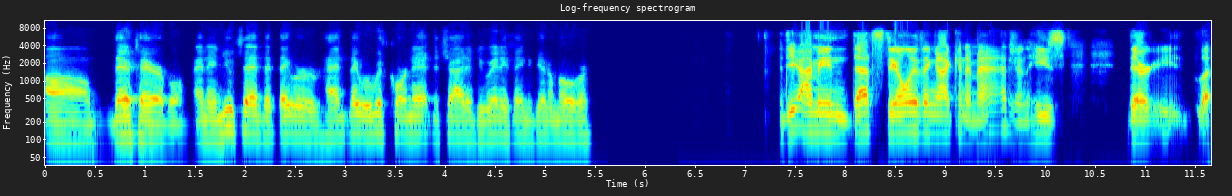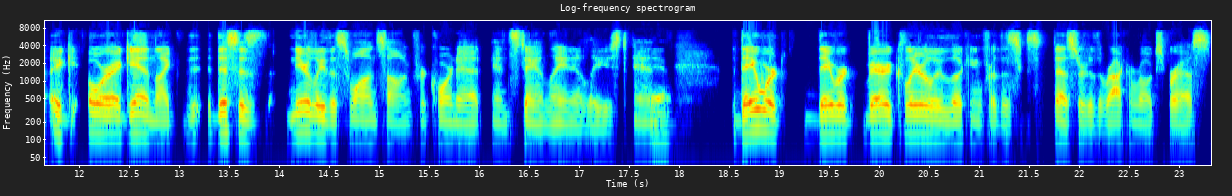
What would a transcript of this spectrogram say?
Um, they're terrible. And then you said that they were had they were with Cornette to try to do anything to get him over. Yeah, I mean that's the only thing I can imagine. He's there, like, or again, like th- this is nearly the swan song for Cornette and Stan Lane at least, and Yeah. They were they were very clearly looking for the successor to the Rock and Roll Express,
